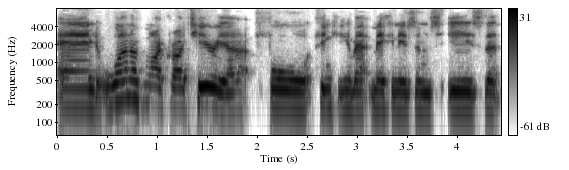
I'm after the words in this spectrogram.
And one of my criteria for thinking about mechanisms is that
